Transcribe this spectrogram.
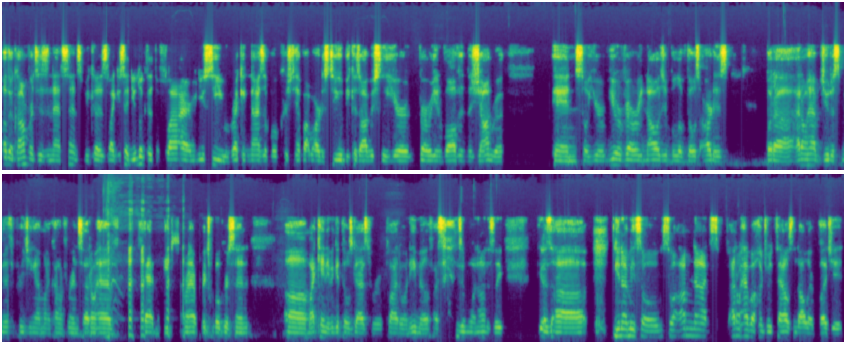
other conferences in that sense because like you said you look at the flyer and you see recognizable christian hip-hop artists too because obviously you're very involved in the genre. And so you're you're very knowledgeable of those artists. But uh, i don't have judah smith preaching at my conference. I don't have Fat i don't have rich wilkerson. Um, i can't even get those guys to reply to an email if i send them one honestly. Because uh, you know what i mean? So so i'm not i don't have a hundred thousand dollar budget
